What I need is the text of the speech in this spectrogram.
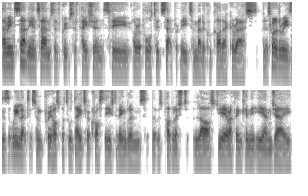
I mean, certainly in terms of groups of patients who are reported separately to medical cardiac arrest. And it's one of the reasons that we looked at some pre hospital data across the east of England that was published last year, I think, in the EMJ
